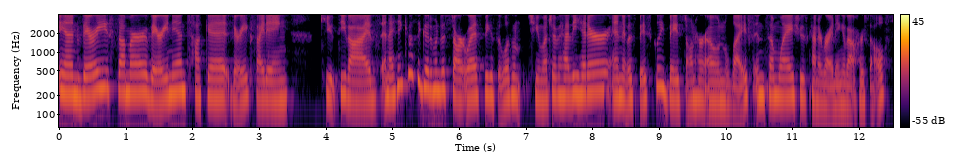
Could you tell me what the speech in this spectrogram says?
And very summer, very Nantucket, very exciting, cutesy vibes. And I think it was a good one to start with because it wasn't too much of a heavy hitter. And it was basically based on her own life in some way. She was kind of writing about herself,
